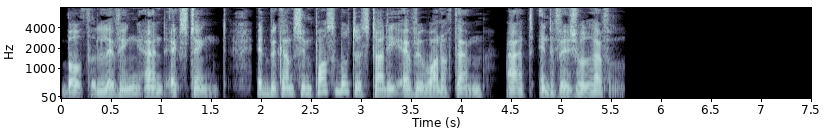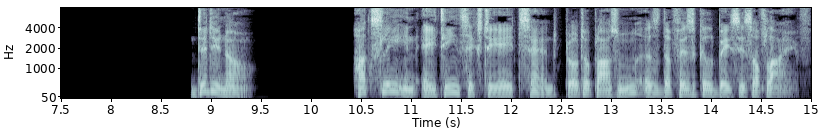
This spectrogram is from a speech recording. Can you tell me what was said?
both living and extinct, it becomes impossible to study every one of them at individual level. Did you know? Huxley in 1868 said protoplasm is the physical basis of life.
